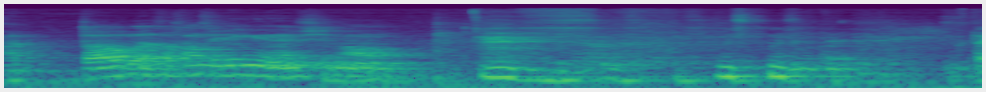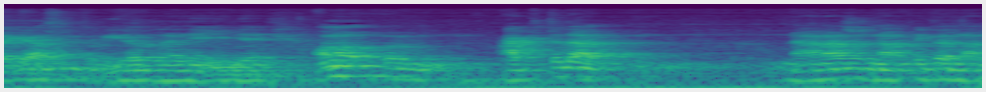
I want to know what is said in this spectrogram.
a tohle to som si nikdy nevšimol. tak asi to výrodzene ide. Ono, ak teda náražaš napríklad na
